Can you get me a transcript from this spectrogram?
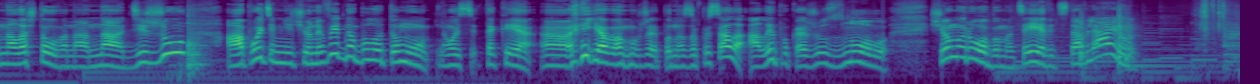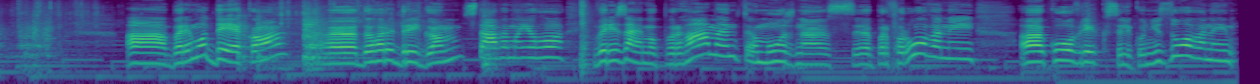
налаштована на діжу, а потім нічого не видно було. Тому ось таке я вам вже поназаписала, але покажу знову. Що ми робимо? Це я відставляю. А, беремо деко, е, догори дригом ставимо його, вирізаємо пергамент, можна перфорований е, коврик, силіконізований,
